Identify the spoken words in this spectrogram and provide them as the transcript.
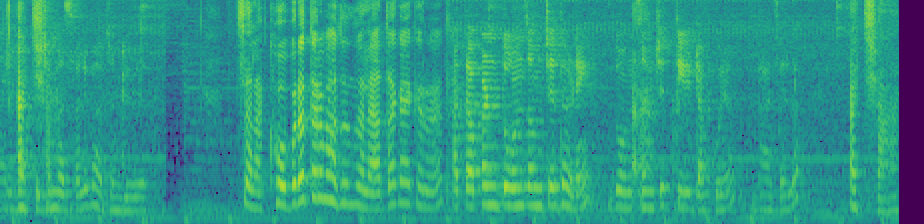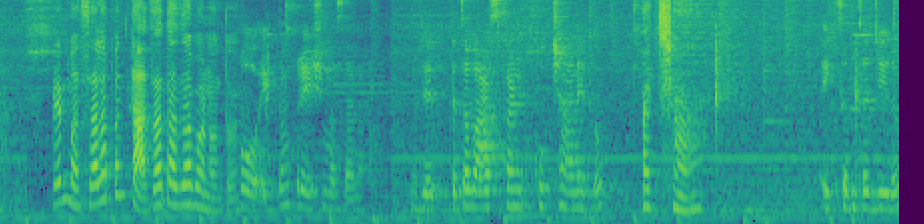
आणि बाकीचे मसाले भाजून घेऊयात. चला खोबरं तर भाजून झालं आता काय करूयात? आता आपण दोन चमचे धणे दोन चमचे तीळ टाकूया भाजायला. अच्छा. म्हणजे मसाला पण ताजा ताजा बनवतो. हो एकदम फ्रेश मसाला. म्हणजे त्याचा वास पण खूप छान येतो. अच्छा. एक चमचा जिरं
